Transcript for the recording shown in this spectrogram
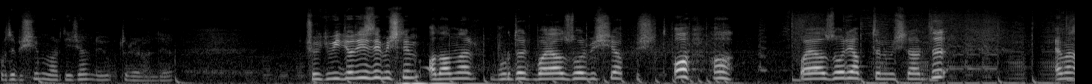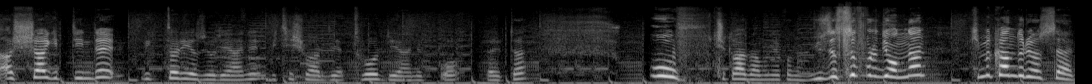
Burada bir şey mi var diyeceğim de yoktur herhalde ya. Çünkü videoda izlemiştim. Adamlar burada bayağı zor bir şey yapmış. Oh, oh. Bayağı zor yaptırmışlardı. Hemen aşağı gittiğinde Victory yazıyordu yani. Bitiş vardı ya. Trolldü yani o harita. Uf, çık abi ben bunu yapamam. Yüzde sıfır diyorsun lan. Kimi kandırıyorsun sen?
